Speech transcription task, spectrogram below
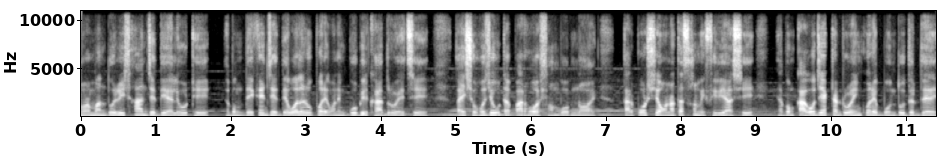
নর্মান দড়ির সাহায্যে দেয়ালে ওঠে এবং দেখে যে দেওয়ালের উপরে অনেক গভীর খাদ রয়েছে, তাই সহজে ওটা পার হওয়া সম্ভব নয়। তারপর সে অনাথাশ্রমে ফিরে আসে এবং কাগজে একটা ড্রয়িং করে বন্ধুদের দেয়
